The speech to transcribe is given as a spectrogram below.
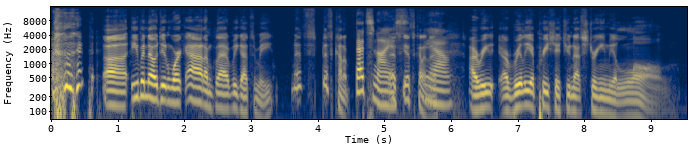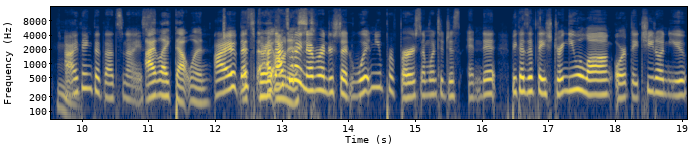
uh, even though it didn't work out, I'm glad we got to meet. That's that's kind of That's nice. that's, that's kind of yeah. nice. I re- I really appreciate you not stringing me along. Hmm. I think that that's nice. I like that one. I that's That's very I- that's what I never understood. Wouldn't you prefer someone to just end it? Because if they string you along or if they cheat on you,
